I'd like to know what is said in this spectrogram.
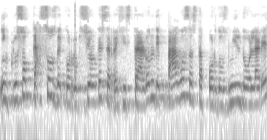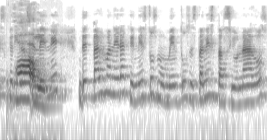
incluso casos de corrupción que se registraron de pagos hasta por dos mil dólares, Selene, de tal manera que en estos momentos están estacionados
